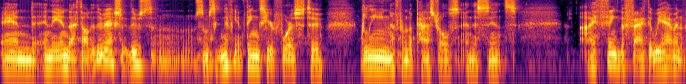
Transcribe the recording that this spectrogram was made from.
And in the end, I thought there actually there's uh, some significant things here for us to glean from the pastorals in this sense. I think the fact that we haven't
